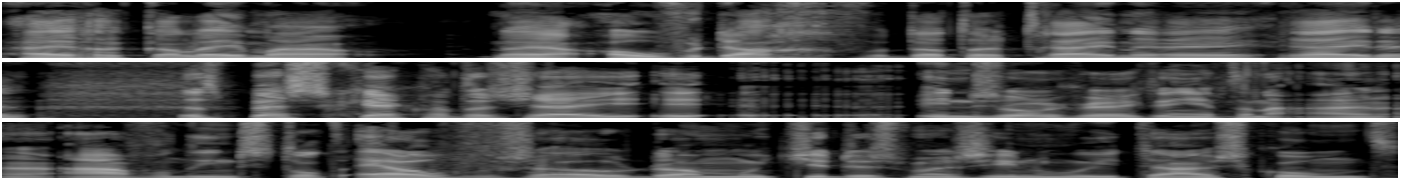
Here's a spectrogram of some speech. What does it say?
eigenlijk alleen maar nou ja, overdag dat er treinen rij- rijden. Dat is best gek, want als jij eh, eh, in de zorg werkt en je hebt een, een, een avonddienst tot 11 of zo, dan moet je dus maar zien hoe je thuis komt.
